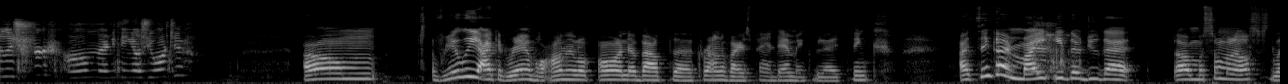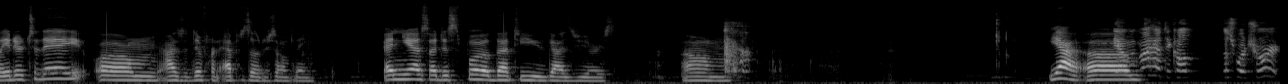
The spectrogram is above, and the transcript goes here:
really sure. Um, anything else you want to? Um, really, I could ramble on and on about the coronavirus pandemic, but I think, I think I might either do that um with someone else later today, um, as a different episode or something. And yes, I just spoiled that to you guys, viewers. Um. Yeah. yeah, we Um. might have to call this one short.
